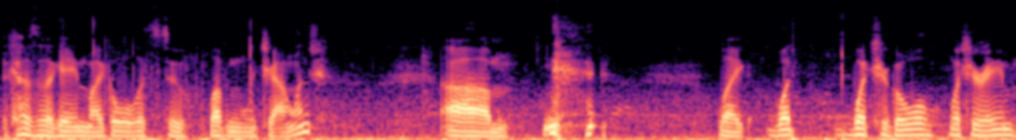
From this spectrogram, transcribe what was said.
because again my goal is to lovingly challenge. Um, like what what's your goal? What's your aim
